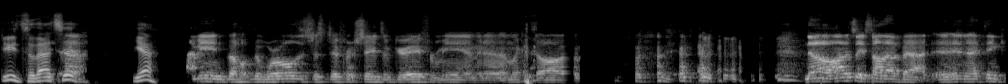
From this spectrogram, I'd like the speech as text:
Dude, so that's yeah. it. Yeah. I mean, the the world is just different shades of gray for me. I mean, I'm like a dog. no, honestly, it's not that bad. And, and, I think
